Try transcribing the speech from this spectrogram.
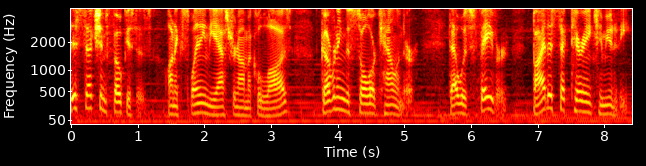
This section focuses on explaining the astronomical laws governing the solar calendar that was favored by the sectarian community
